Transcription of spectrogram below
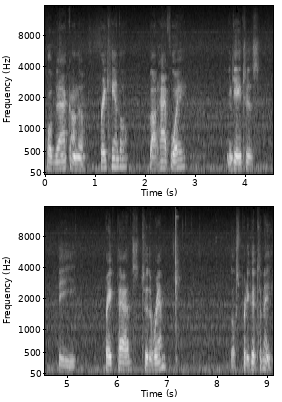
Pull back on the brake handle about halfway, engages the brake pads to the rim. Looks pretty good to me.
